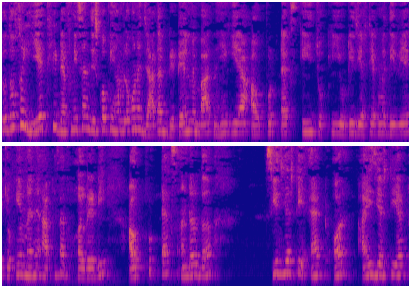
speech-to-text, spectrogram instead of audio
तो दोस्तों, ये थी डेफिनेशन जिसको कि हम लोगों ने ज़्यादा डिटेल में बात नहीं किया आउटपुट टैक्स की, जो कि यूटी जीएसटी एक्ट में दी हुई है, क्योंकि मैंने आपके साथ already output tax under the CGST act और आईजीएसटी एक्ट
